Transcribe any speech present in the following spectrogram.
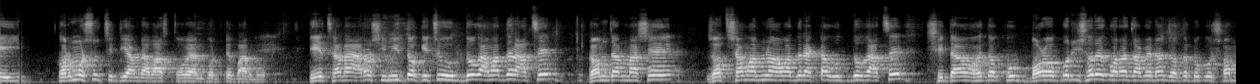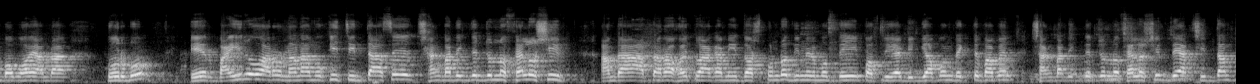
এই কর্মসূচিটি আমরা বাস্তবায়ন করতে পারব। এছাড়া আরও সীমিত কিছু উদ্যোগ আমাদের আছে। রমজান মাসে যৎসামান্য আমাদের একটা উদ্যোগ আছে সেটা হয়তো খুব বড় পরিসরে করা যাবে না, যতটুকু সম্ভব হয় আমরা করব। এর বাইরেও আরও নানামুখী চিন্তা আছে, সাংবাদিকদের জন্য ফেলোশিপ আমরা আপনারা হয়তো আগামী দশ পনেরো দিনের মধ্যেই পত্রিকায় বিজ্ঞাপন দেখতে পাবেন। সাংবাদিকদের জন্য ফেলোশিপ দেওয়ার সিদ্ধান্ত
